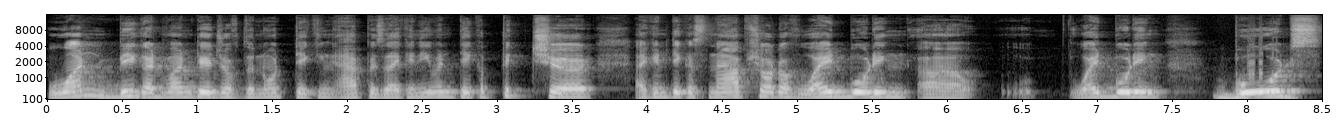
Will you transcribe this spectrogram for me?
One big advantage of the note taking app is I can even take a picture. I can take a snapshot of whiteboarding, uh, whiteboarding boards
